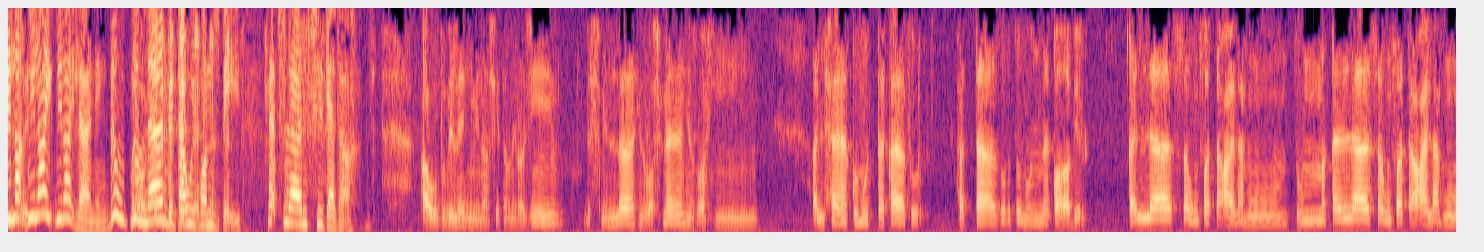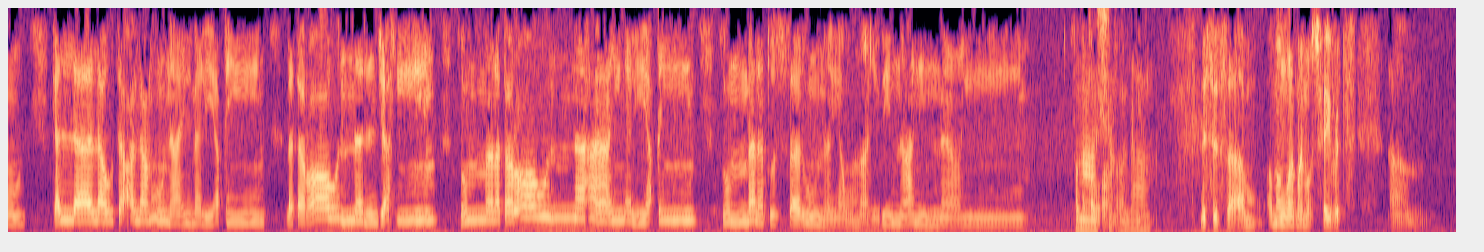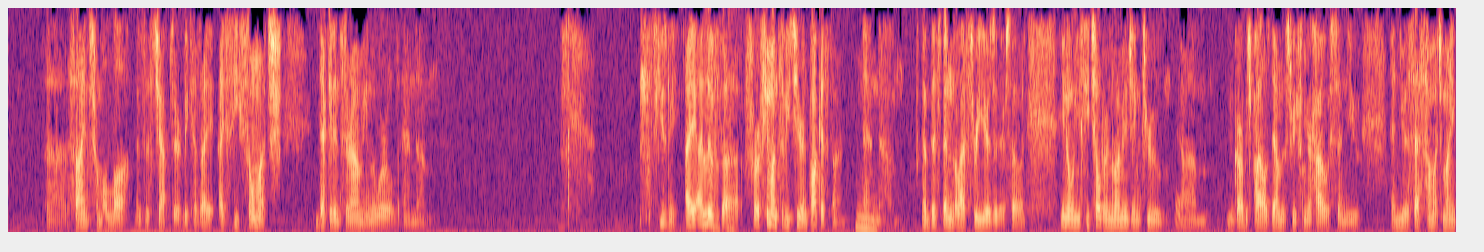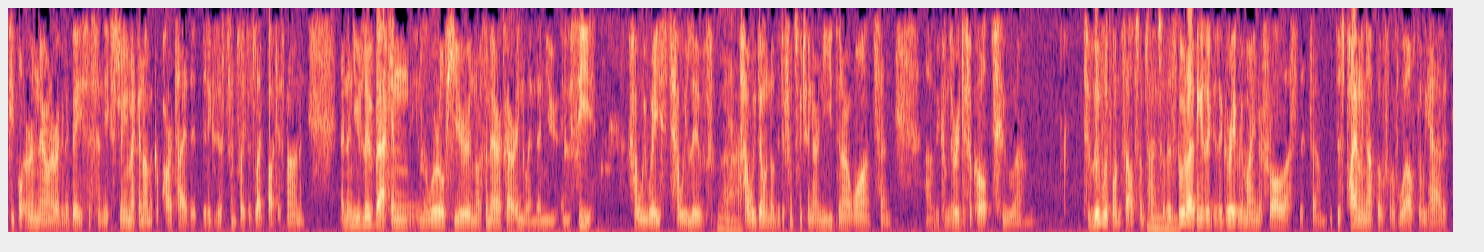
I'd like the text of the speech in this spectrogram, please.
We like we like we like learning. We'll we'll Oh, learn with Dawood Wansby. Let's learn together. أعوذ بالله من الشيطان الرجيم. بسم الله الرحمن الرحيم. ألهاكم التكاثر حتى زرتم المقابر. كلا سوف تعلمون. ثم كلا سوف تعلمون. كلا لو تعلمون علم اليقين لتراون الجحيم. ثم لتراونها عين اليقين ثم لتسألون يومئذ عن النعيم صدق ما الله شاء الله. العظيم. This is um, among one of my most favorites um, uh, signs from Allah is this chapter because I, I see so much decadence around me in the world and um, excuse me I, I live uh, for a few months of each year in Pakistan and um, I've been spending the last three years or there so and, you know when you see children rummaging through um, garbage piles down the street from your house and you and you assess how much money people earn there on a regular basis and the extreme economic apartheid that, that exists in places like Pakistan and and then you live back in in the world here in North America or England and you and you see how we waste, how we live, Yeah. uh, how we don't know the difference between our needs and our wants, and uh, it becomes very difficult to um, to live with oneself sometimes. So this surah, I think, is a, is a great reminder for all of us that um, this piling up of, of wealth that we have, it,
